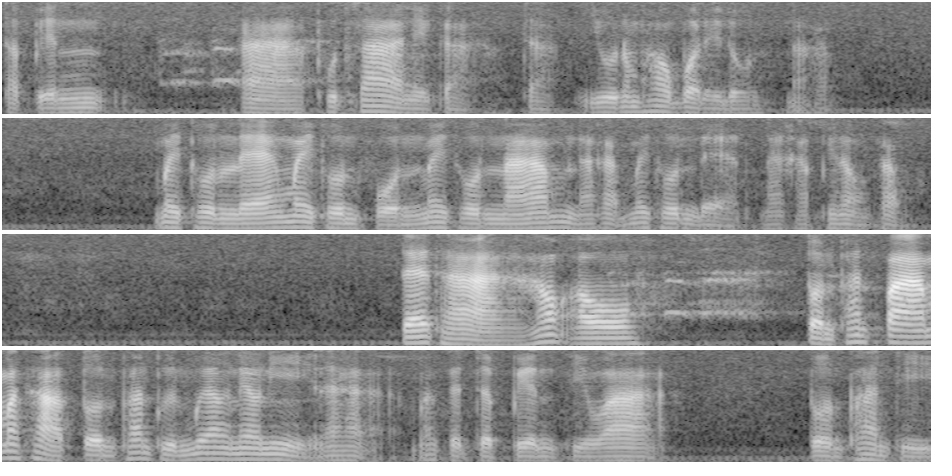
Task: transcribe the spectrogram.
ถ้าเป็นอ่าพุทราเนี่ยก็จะอยู่น้ำเฮาบ่ได้โดนนะครับ ไม่ทนแรงไม่ทนฝน ไม่ทนน้ำนะครับ ไม่ทนแดดนะครับ พี่น้องครับ แต่ถ้าเฮาเอาต้นพันธุ์ปลามาถาบต้นพันธุ์ผืนเมืองแนวนี้นะฮะมันก็จะเป็นที่ว่าต้นพันธุ์ที่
